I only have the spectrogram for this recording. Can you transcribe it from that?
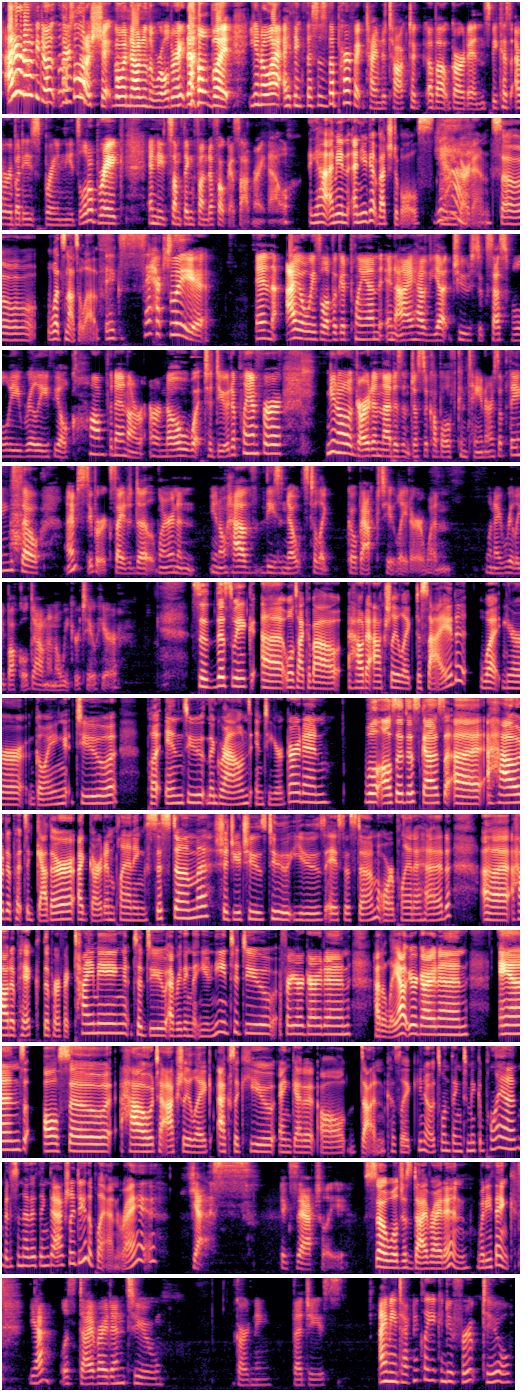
I don't know if you don't. There's a lot of shit going down in the world right now, but you know what? I think this is the perfect time to talk to about gardens because everybody's brain needs a little break and needs something fun to focus on right now. Yeah, I mean, and you get vegetables when you Yeah. garden. So what's not to love? Exactly. And I always love a good plan, and I have yet to successfully really feel confident or, or know what to do to plan for, you know, a garden that isn't just a couple of containers of things. So I'm super excited to learn and, you know, have these notes to like go back to later when when I really buckle down in a week or two here. So this week, uh, we'll talk about how to actually like decide what you're going to put into the ground into your garden. We'll also discuss uh, how to put together a garden planning system, should you choose to use a system or plan ahead, uh, how to pick the perfect timing to do everything that you need to do for your garden, how to lay out your garden, and also how to actually like execute and get it all done. Because, like, you know, it's one thing to make a plan, but it's another thing to actually do the plan, right? Yes. Exactly. So we'll just dive right in. What do you think? Yeah, let's dive right into gardening, veggies. I mean, technically, you can do fruit too.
